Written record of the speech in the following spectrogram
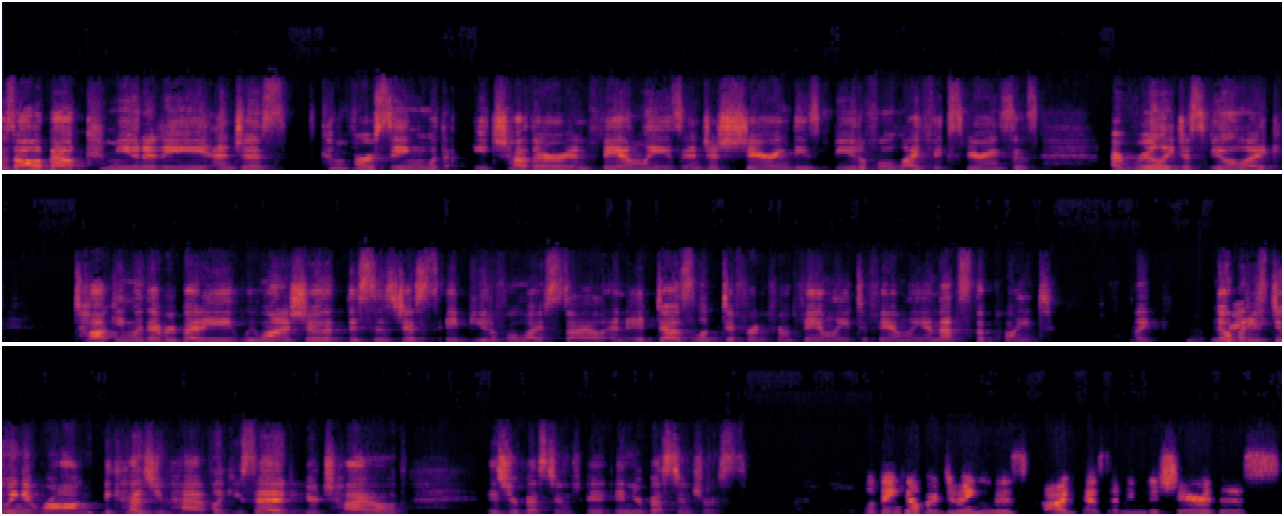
was all about community and just conversing with each other and families and just sharing these beautiful life experiences. I really just feel like talking with everybody, we want to show that this is just a beautiful lifestyle and it does look different from family to family. And that's the point. Like nobody's doing it wrong because you have, like you said, your child is your best in, in your best interest. Well, thank y'all for doing this podcast. I mean, to share this,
